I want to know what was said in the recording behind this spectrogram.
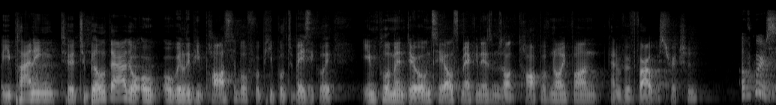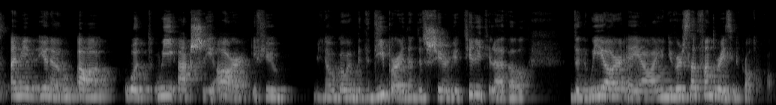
Are you planning to, to build that or, or, or will it be possible for people to basically implement their own sales mechanisms on top of Neufund kind of without restriction? Of course. I mean, you know, uh, what we actually are, if you you know, go a bit deeper than the sheer utility level, then we are a uh, universal fundraising protocol.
